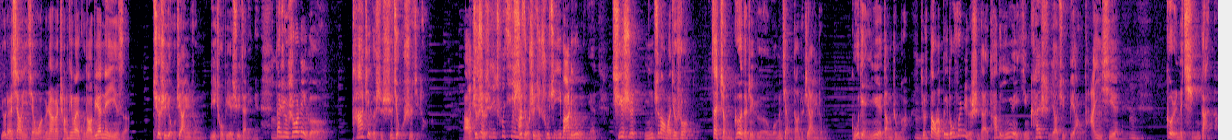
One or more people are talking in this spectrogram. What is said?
有点像以前我们上面长亭外古道边那意思，确实有这样一种离愁别绪在里面。但是说那个他这个是十九世纪了啊，就是十九世纪初期十九世纪初期，一八零五年。其实您知道吗？就是说，在整个的这个我们讲到的这样一种古典音乐当中啊，就是到了贝多芬这个时代，他的音乐已经开始要去表达一些个人的情感了。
